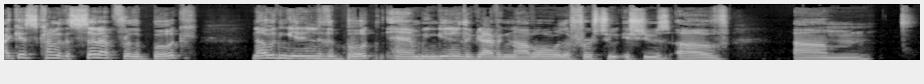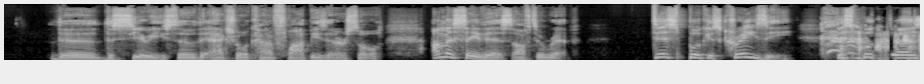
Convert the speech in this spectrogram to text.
I guess kind of the setup for the book. Now we can get into the book and we can get into the graphic novel or the first two issues of um the the series, so the actual kind of floppies that are sold. I'm gonna say this off the rip. This book is crazy. This book does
